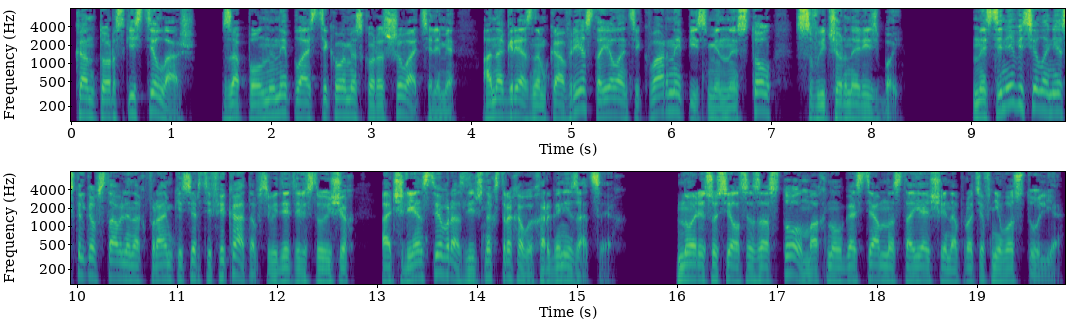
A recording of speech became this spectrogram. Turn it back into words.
конторский стеллаж, заполненный пластиковыми скоросшивателями, а на грязном ковре стоял антикварный письменный стол с вычурной резьбой. На стене висело несколько вставленных в рамки сертификатов, свидетельствующих о членстве в различных страховых организациях. Норрис уселся за стол, махнул гостям настоящие напротив него стулья.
